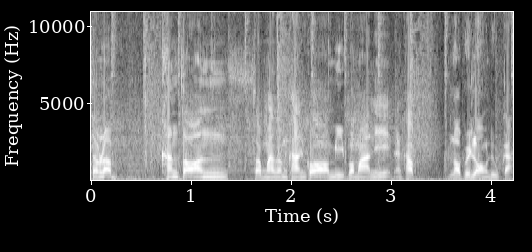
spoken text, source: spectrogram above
สำหรับขั้นตอนสำคัญสำคัญก็มีประมาณนี้นะครับ เราไปลองดูกัน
